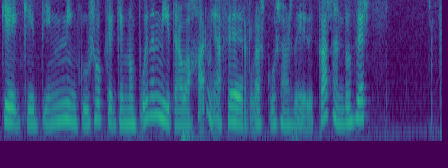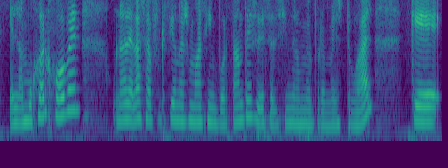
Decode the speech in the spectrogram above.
que, que tienen incluso que, que no pueden ni trabajar ni hacer las cosas de, de casa. Entonces, en la mujer joven, una de las afecciones más importantes es el síndrome premenstrual, que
